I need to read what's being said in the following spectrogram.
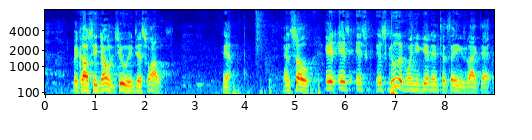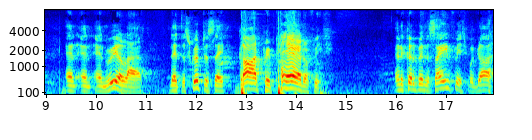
have like. because he don't chew; he just swallows. Yeah, and so it, it's it's it's good when you get into things like that, and and and realize that the scriptures say God prepared a fish, and it could have been the same fish, but God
